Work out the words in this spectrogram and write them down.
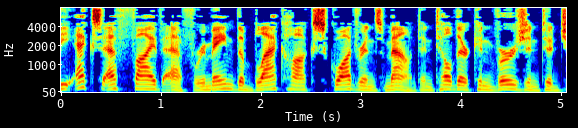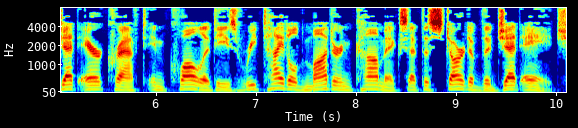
The XF-5F remained the Blackhawk squadron's mount until their conversion to jet aircraft in Quality's retitled Modern Comics at the start of the jet age.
